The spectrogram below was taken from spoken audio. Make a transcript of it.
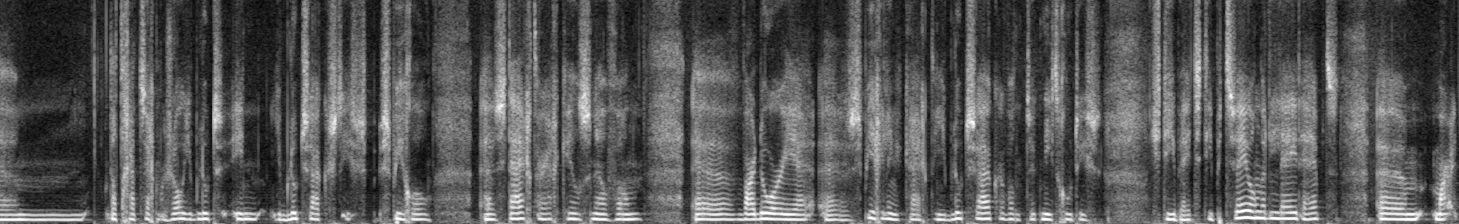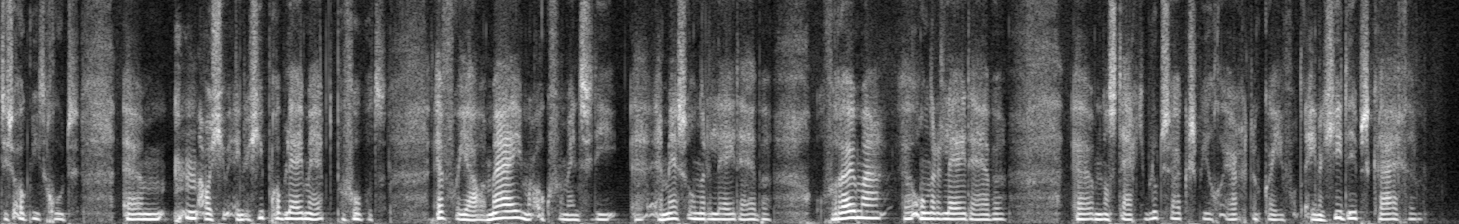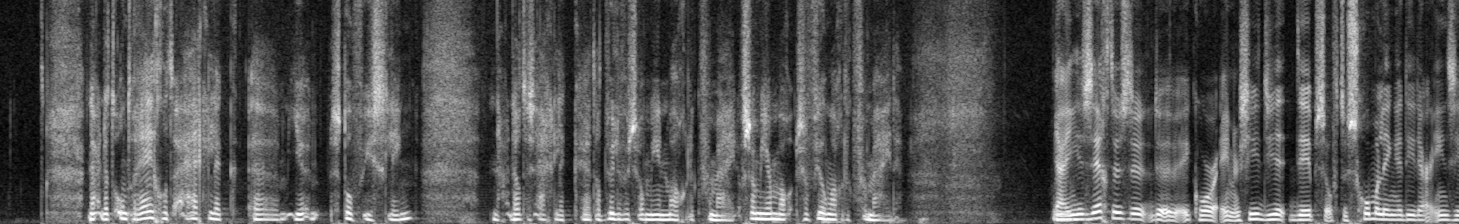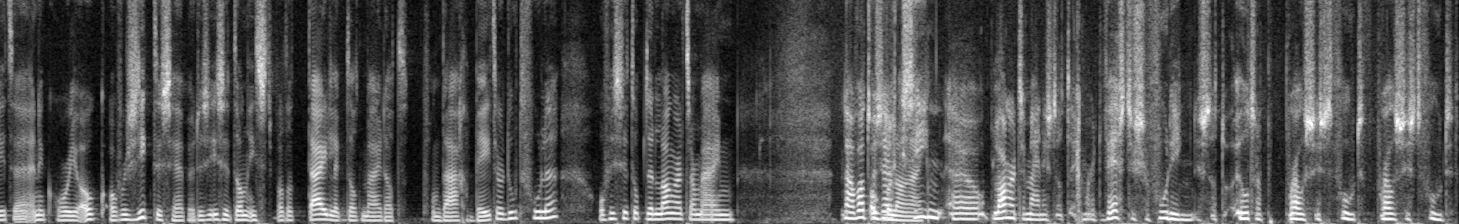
um, dat gaat zeg maar zo je bloed in, je bloedsuikerspiegel uh, stijgt er eigenlijk heel snel van. Uh, waardoor je uh, spiegelingen krijgt in je bloedsuiker, wat natuurlijk niet goed is als je diabetes type 2 onder de leden hebt. Um, maar het is ook niet goed um, als je energieproblemen hebt, bijvoorbeeld uh, voor jou en mij, maar ook voor mensen die MS onder de leden hebben of reuma onder de leden hebben. Um, dan stijgt je bloedsuikerspiegel erg, dan kan je bijvoorbeeld energiedips krijgen. Nou, dat ontregelt eigenlijk je stofwisseling. Nou, dat is eigenlijk, uh, dat willen we zo meer mogelijk vermijden. Of zo meer mo zoveel mogelijk vermijden. Ja, en je zegt dus, de, de, ik hoor energiedips of de schommelingen die daarin zitten. En ik hoor je ook over ziektes hebben. Dus is het dan iets wat het tijdelijk dat mij dat vandaag beter doet voelen? Of is het op de lange termijn nou, wat we dus eigenlijk zien uh, op lange termijn is dat echt maar het westerse voeding, dus dat ultra processed food, processed food,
